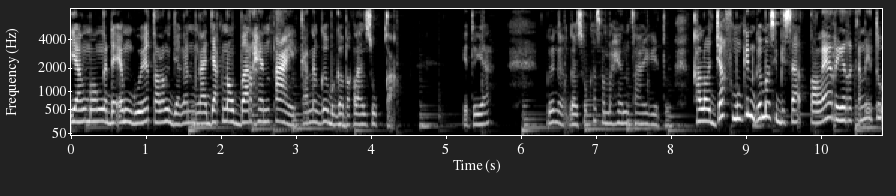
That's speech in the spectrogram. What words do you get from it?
yang mau nge-DM gue tolong jangan mengajak nobar hentai karena gue gak bakalan suka. Gitu ya. Gue nggak nggak suka sama hentai gitu. Kalau Jav mungkin gue masih bisa tolerir karena itu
